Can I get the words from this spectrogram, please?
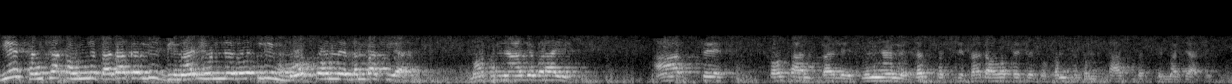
ये संख्या तो हमने पैदा कर ली, बीमारी हमने रोक ली, मौत को हमने लंबा किया है। मौत हमने आगे बढ़ाई। आज से सौ साल पहले दुनिया में दस बच्चे पैदा होते थे तो कम से कम सात बच्चे मर जाते थे।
